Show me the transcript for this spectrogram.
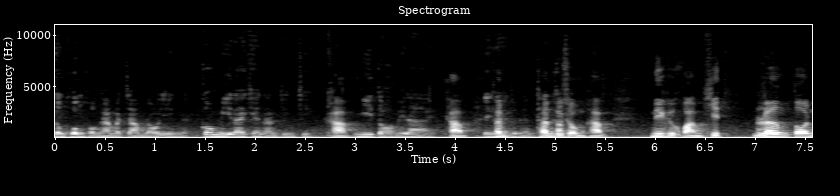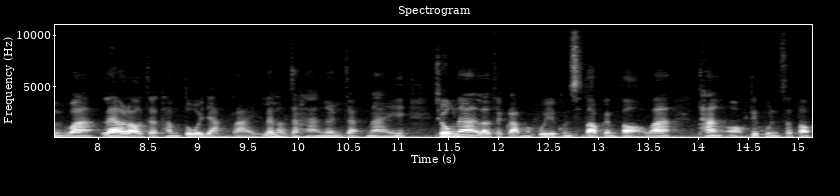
สังคมของงานประจำเราเองเนี่ยก็มีได้แค่นั้นจริงครับมีต่อไม่ได้ครับยังไงท่านก็เป็นท่านผู้ชมครับ นี่คือความคิดเริ่มต้นว่าแล้วเราจะทำตัวอย่างไร แล้วเราจะหาเงินจากไหน ช่วงหน้าเราจะกลับมาคุยกับคุณสต็อปกันต่อว่า ทางออกที่คุณสต็อป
